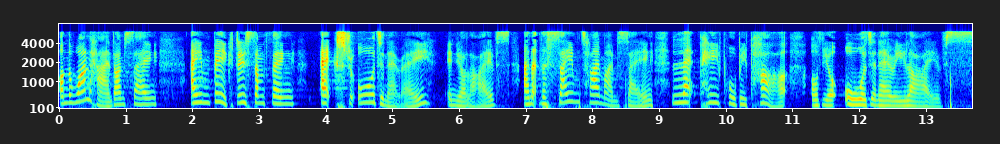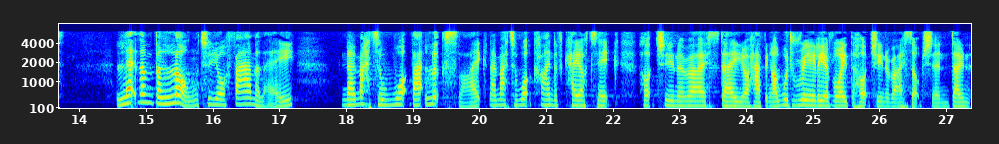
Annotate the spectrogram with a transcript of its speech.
on the one hand, I'm saying, aim big, do something extraordinary in your lives. And at the same time, I'm saying, let people be part of your ordinary lives. Let them belong to your family no matter what that looks like, no matter what kind of chaotic hot tuna rice day you're having. I would really avoid the hot tuna rice option. Don't,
